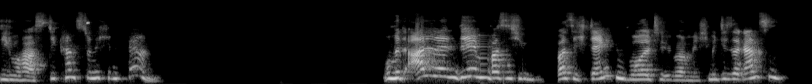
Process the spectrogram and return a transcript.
die du hast, die kannst du nicht entfernen. Und mit all dem, was ich, was ich denken wollte über mich, mit dieser ganzen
